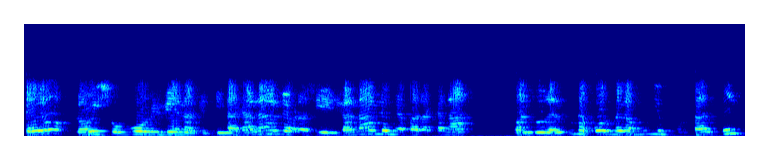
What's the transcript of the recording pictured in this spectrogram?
pero lo hizo muy bien Argentina. Ganarle a Brasil, ganarle a Paracaná, cuando de alguna forma era muy importante,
